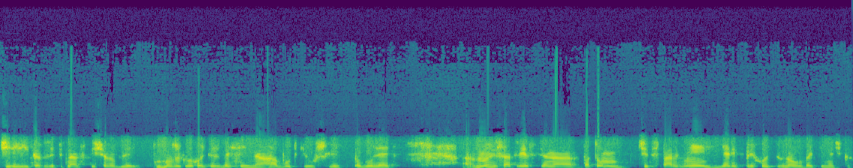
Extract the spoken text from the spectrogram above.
черевиков за 15 тысяч рублей. Мужик выходит из бассейна, а будки ушли погулять. А, ну и, соответственно, потом через пару дней Ярик приходит в новых ботиночках.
